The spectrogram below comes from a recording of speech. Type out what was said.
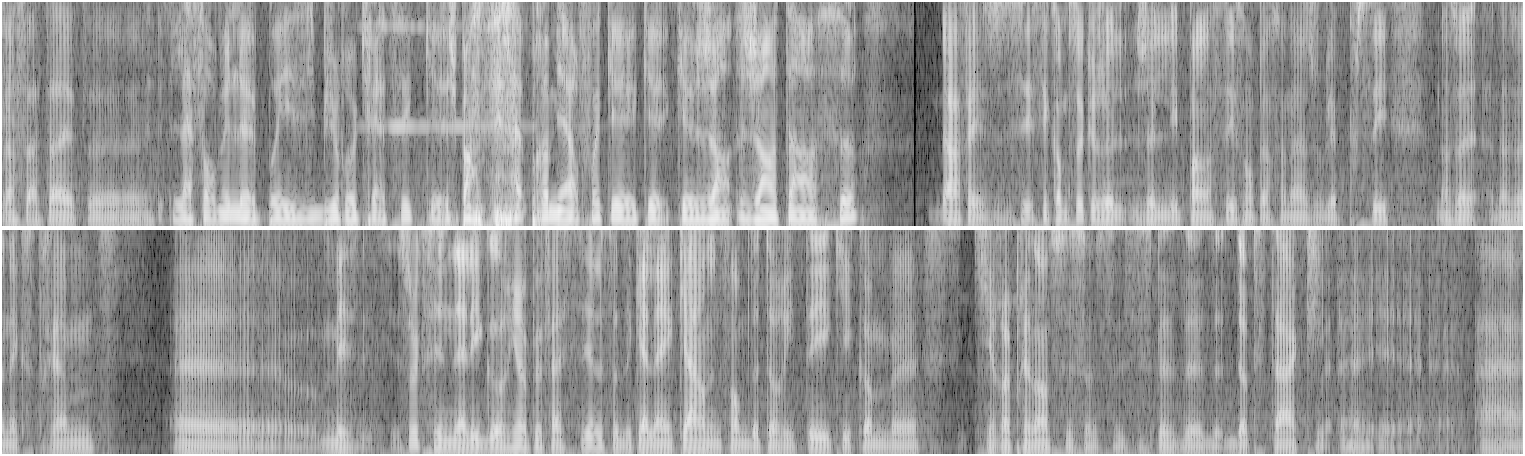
sa tête. La formule de poésie bureaucratique, je pense que c'est la première fois que j'entends ça. Enfin, c'est comme ça que je, l'ai pensé, son personnage. Je voulais pousser dans un, dans un extrême. Euh, mais c'est sûr que c'est une allégorie un peu facile, c'est-à-dire qu'elle incarne une forme d'autorité qui est comme. Euh, qui représente cette espèce d'obstacle euh, à,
